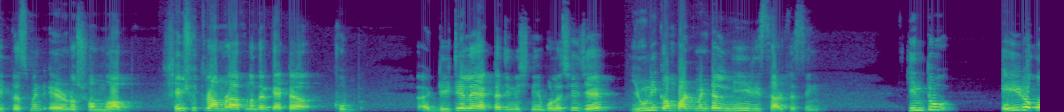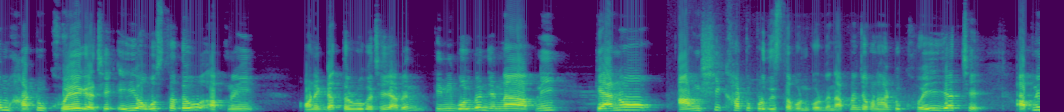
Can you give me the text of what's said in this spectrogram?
রিপ্লেসমেন্ট এড়ানো সম্ভব। সেই সূত্রে আমরা আপনাদেরকে একটা খুব ডিটেলে একটা জিনিস নিয়ে বলেছি যে ইউনি কম্পার্টমেন্টাল নি রিসার্ফেসিং কিন্তু এই রকম হাঁটু ক্ষয়ে গেছে, এই অবস্থাতেও আপনি অনেক ডাক্তারবাবুর কাছে যাবেন, তিনি বলবেন যে, না, আপনি কেন আংশিক হাঁটু প্রতিস্থাপন করবেন। আপনার যখন হাঁটু ক্ষয়েই যাচ্ছে, আপনি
